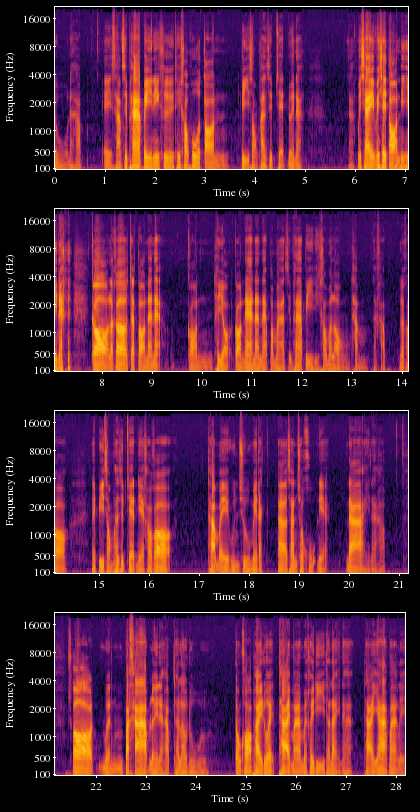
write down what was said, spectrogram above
ดูนะครับเอ้สามสิบห้าปีนี่คือที่เขาพูดตอนปี 2017 ด้วยนะนะไม่ใช่ไม่ใช่ตอนนี้นะ ก็แล้วก็จากตอนนั้นอะ่ะก่อนทยอยก่อนหน้านั้นนะประมาณ 15 ปีที่เขามาลองทำนะครับ แล้วก็ในปี 2017 เนี่ยเขาก็ทำไออุนชูเมดา ซันโชคุเนี่ยได้นะครับ ก็เหมือนปลาคาร์ฟเลยนะครับ ถ้าเราดูต้องขออภัยด้วยถ่ายมาไม่ค่อยดีเท่าไหร่นะฮะถ่ายยากมากเลย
